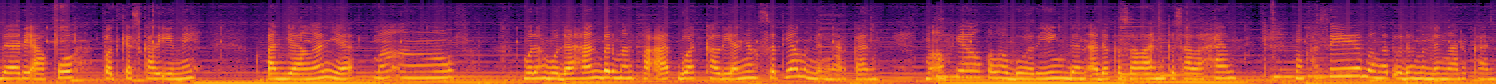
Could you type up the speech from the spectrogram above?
dari aku podcast kali ini. Kepanjangan ya maaf. Mudah-mudahan bermanfaat buat kalian yang setia mendengarkan. Maaf ya kalau boring dan ada kesalahan-kesalahan. Makasih banget udah mendengarkan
